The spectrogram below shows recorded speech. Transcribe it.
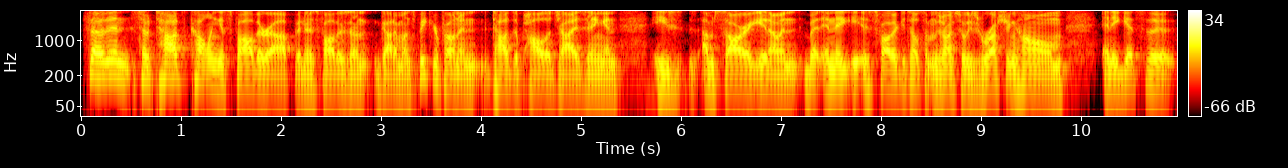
So then, so Todd's calling his father up, and his father's on, got him on speakerphone, and Todd's apologizing, and he's, I'm sorry, you know, and but and they, his father could tell something's wrong, so he's rushing home, and he gets to the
